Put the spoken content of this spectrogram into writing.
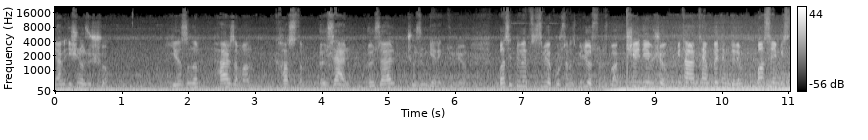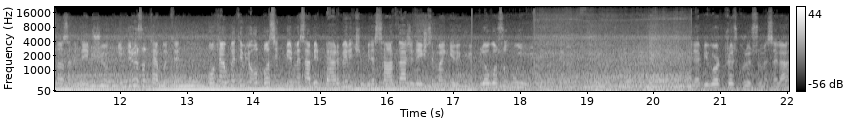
yani işin özü şu. Yazılım her zaman custom, özel, özel çözüm gerektiriyor. Basit bir web sitesi bile kursanız biliyorsunuz bak şey diye bir şey yok. Bir tane template indirim, basayım gitsin satayım diye bir şey yok. İndiriyorsun template'i. O template'i bile o basit bir mesela bir berber için bile saatlerce değiştirmen gerekiyor. Logosu uymuyor bir WordPress kuruyorsun mesela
